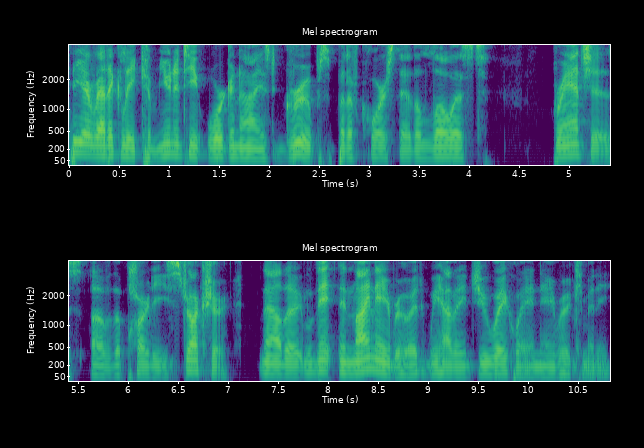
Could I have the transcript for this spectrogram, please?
theoretically community organized groups, but of course, they're the lowest branches of the party structure. Now, the, in my neighborhood, we have a Juweihui neighborhood committee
